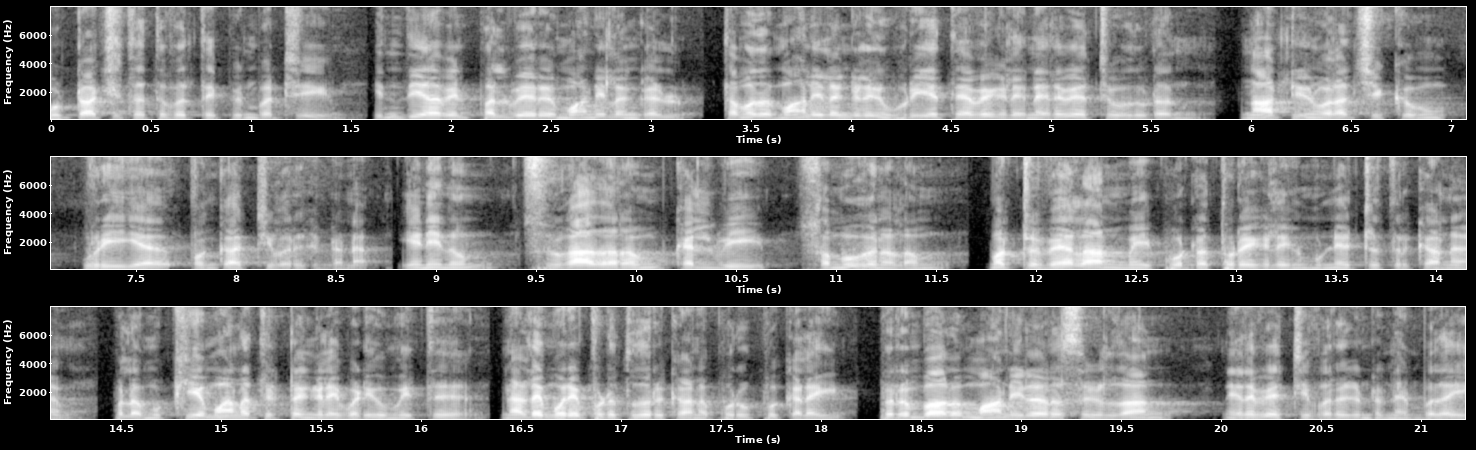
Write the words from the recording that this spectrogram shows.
கூட்டாட்சி தத்துவத்தை பின்பற்றி இந்தியாவின் பல்வேறு மாநிலங்கள் தமது மாநிலங்களின் உரிய தேவைகளை நிறைவேற்றுவதுடன் நாட்டின் வளர்ச்சிக்கும் உரிய பங்காற்றி வருகின்றன. எனினும் சுகாதாரம் கல்வி சமூக நலம் மற்றும் வேளாண்மை போன்ற துறைகளின் முன்னேற்றத்திற்கான பல முக்கியமான திட்டங்களை வடிவமைத்து நடைமுறைப்படுத்துவதற்கான பொறுப்புகளை பெரும்பாலும் மாநில அரசுகள்தான் நிறைவேற்றி வருகின்றன என்பதை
